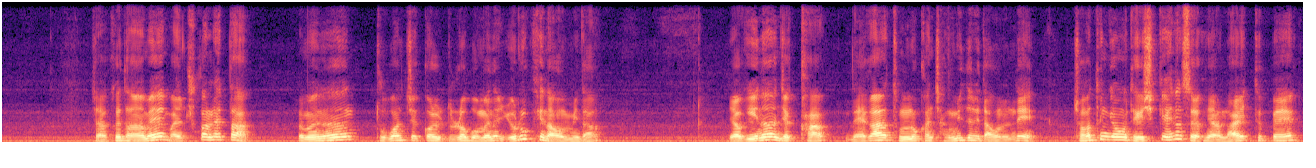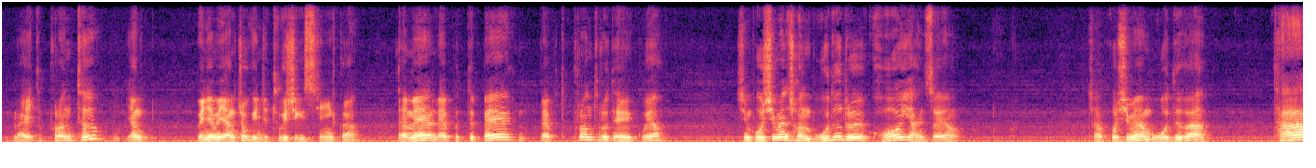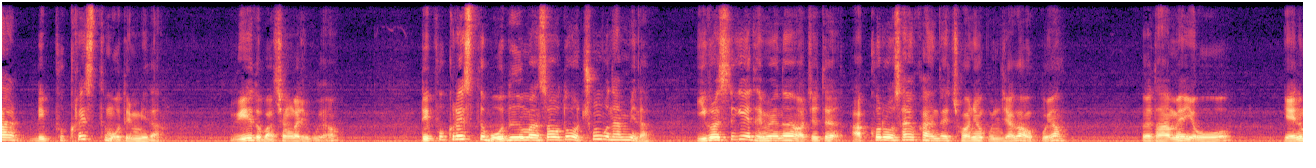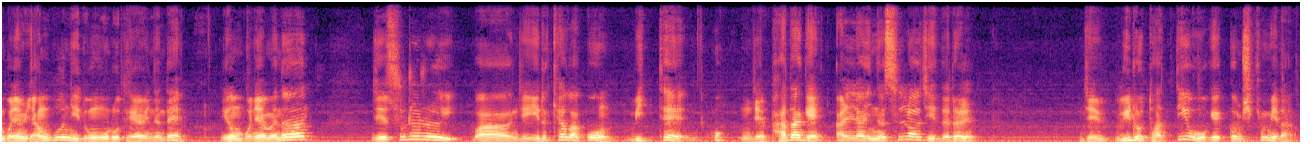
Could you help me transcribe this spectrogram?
자, 그 다음에 만약 추가를 했다. 그러면은 두 번째 걸 눌러보면은 이렇게 나옵니다. 여기는 이제 각 내가 등록한 장비들이 나오는데 저 같은 경우 되게 쉽게 해놨어요. 그냥 right back, right front, 양 왜냐면 양쪽이 이제 두 개씩 있으니까. 그 다음에 left back, left front로 되어 있고요. 지금 보시면 전 모드를 거의 안 써요. 자 보시면 모드가 다 reef crest 모드입니다. 위에도 마찬가지고요. reef crest 모드만 써도 충분합니다. 이걸 쓰게 되면은 어쨌든 acro 사육하는데 전혀 문제가 없고요. 그 다음에 요 얘는 뭐냐면 양분 이동으로 되어 있는데 이건 뭐냐면은 이제 수류를 막 이제 일으켜 갖고 밑에 혹 이제 바닥에 깔려 있는 슬러지들을 이제 위로 다 띄워오게끔 시킵니다.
